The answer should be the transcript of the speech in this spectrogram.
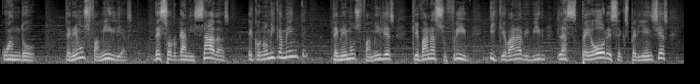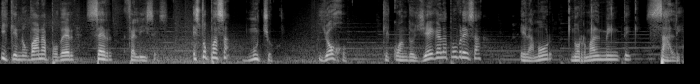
Cuando tenemos familias desorganizadas económicamente, tenemos familias que van a sufrir y que van a vivir las peores experiencias y que no van a poder ser felices. Esto pasa mucho. Y ojo, que cuando llega la pobreza, el amor normalmente sale.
